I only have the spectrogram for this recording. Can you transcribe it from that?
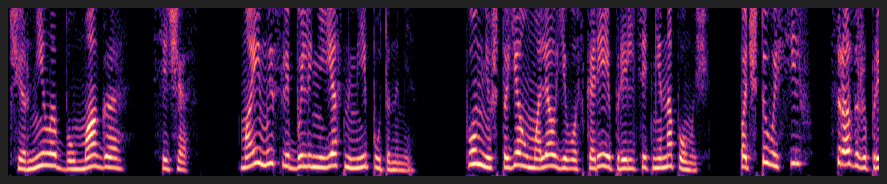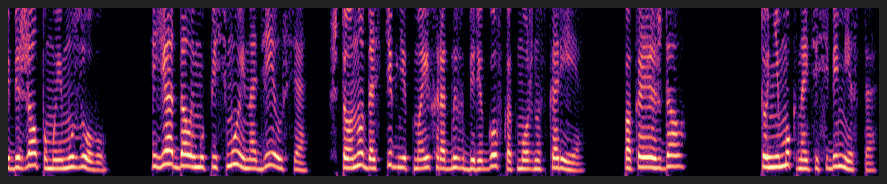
Чернила, бумага... Сейчас. Мои мысли были неясными и путанными. Помню, что я умолял его скорее прилететь мне на помощь. Почтовый сильф сразу же прибежал по моему зову. Я отдал ему письмо и надеялся, что оно достигнет моих родных берегов как можно скорее. Пока я ждал, то не мог найти себе места.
